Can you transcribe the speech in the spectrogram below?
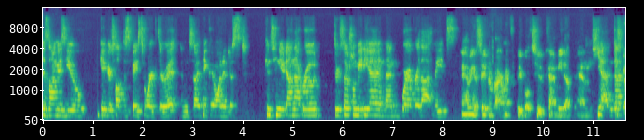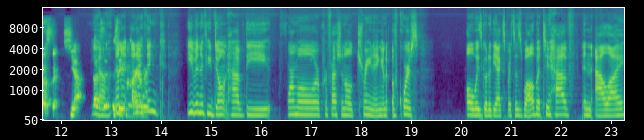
as long as you give yourself the space to work through it. And so I think I want to just continue down that road through social media and then wherever that leads. And having a safe environment for people to kind of meet up and Yeah, that's discuss things. yeah, that's yeah. it. A safe and, I, and I think even if you don't have the formal or professional training, and of course, always go to the experts as well, but to have an ally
